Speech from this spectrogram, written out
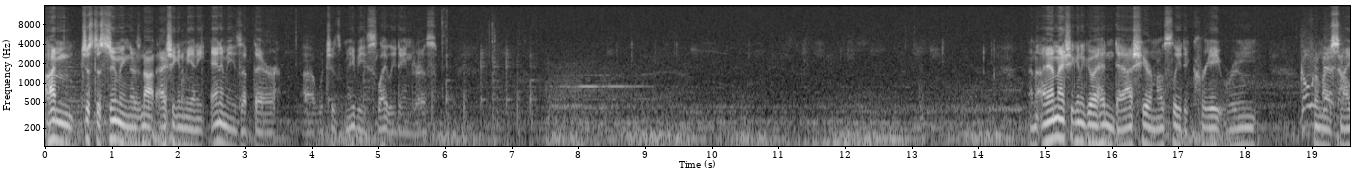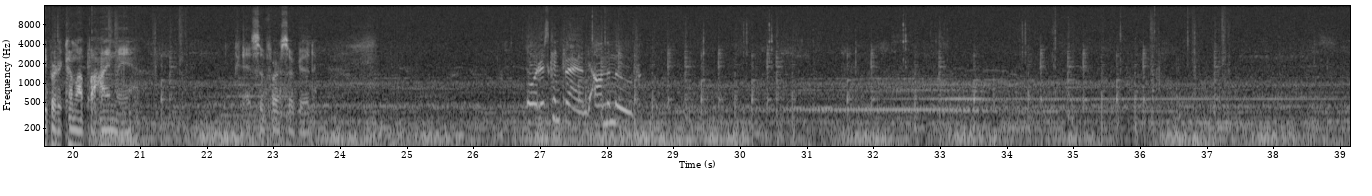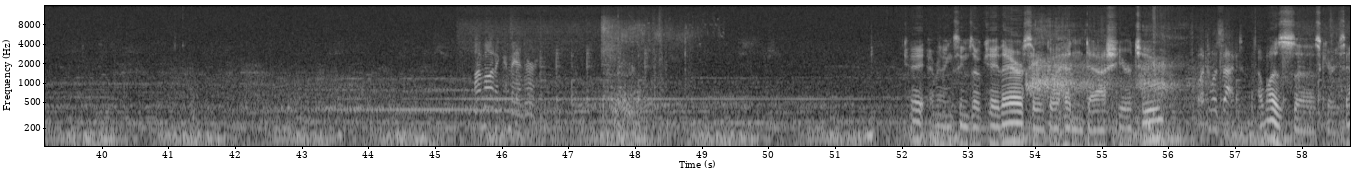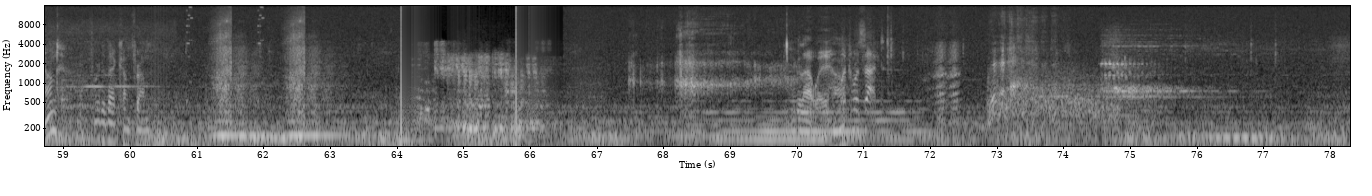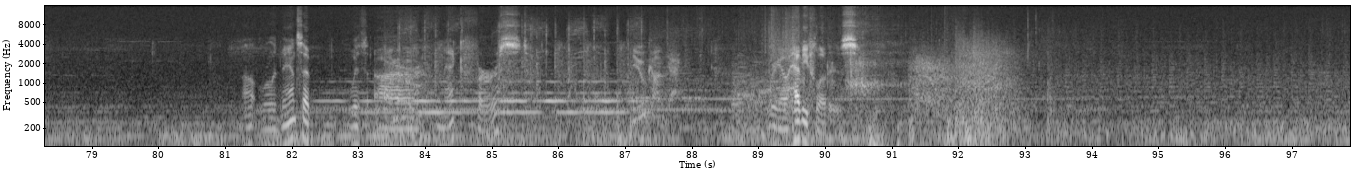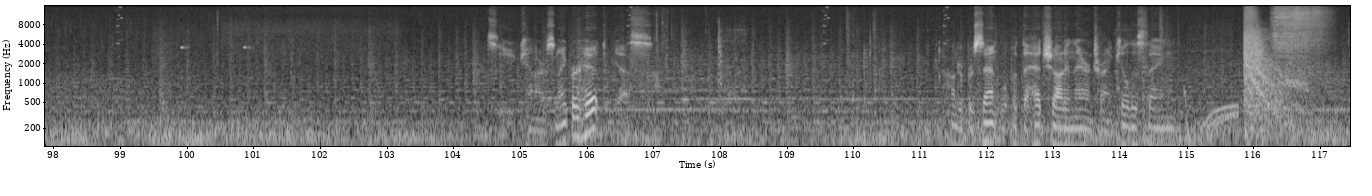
I'm just assuming there's not actually going to be any enemies up there, uh, which is maybe slightly dangerous. I am actually going to go ahead and dash here mostly to create room for my sniper to come up behind me. Okay, so far so good. Orders confirmed. On the move. I'm on it, Commander. Okay, everything seems okay there, so we'll go ahead and dash here too. What was that? That was uh, a scary sound. Where did that come from? Over that way, huh? What was that? Well, we'll advance up with our mech first. New contact. We go heavy floaters. Let's see, can our sniper hit? Yes. 100%, we'll put the headshot in there and try and kill this thing.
